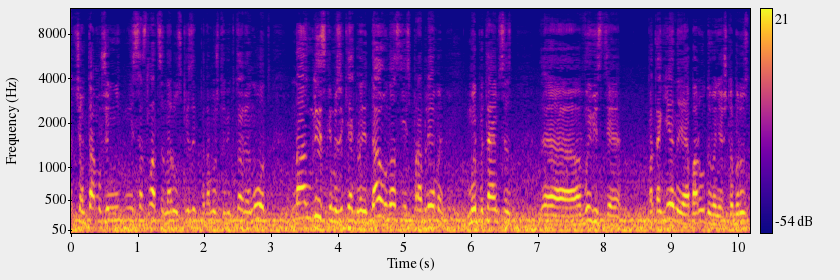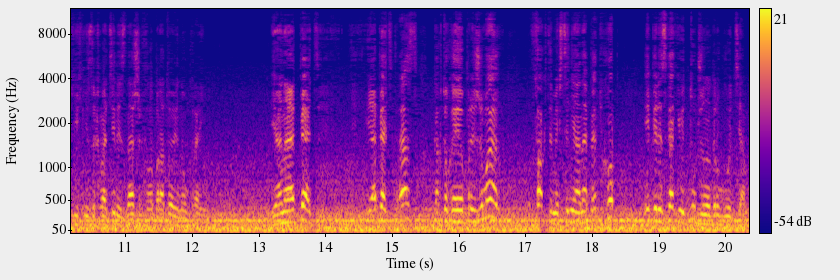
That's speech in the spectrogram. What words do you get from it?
Причем там уже не, не сослаться на русский язык, потому что Виктория Нуланд на английском языке говорит, да, у нас есть проблемы, мы пытаемся э, вывести патогены и оборудование, чтобы русские их не захватили из наших лабораторий на Украине. И она опять, и опять раз, как только я ее прижимаю, фактами к стене, она опять хоп, и перескакивает тут же на другую тему.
